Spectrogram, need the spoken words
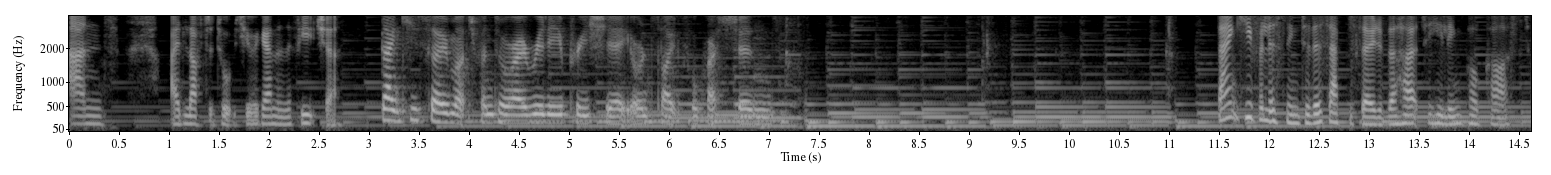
And I'd love to talk to you again in the future. Thank you so much, Pandora. I really appreciate your insightful questions. Thank you for listening to this episode of the Hurt to Healing podcast.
